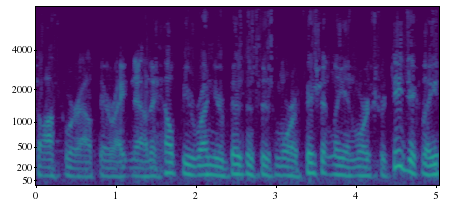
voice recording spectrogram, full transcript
software out there right now to help you run your businesses more efficiently and more strategically.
